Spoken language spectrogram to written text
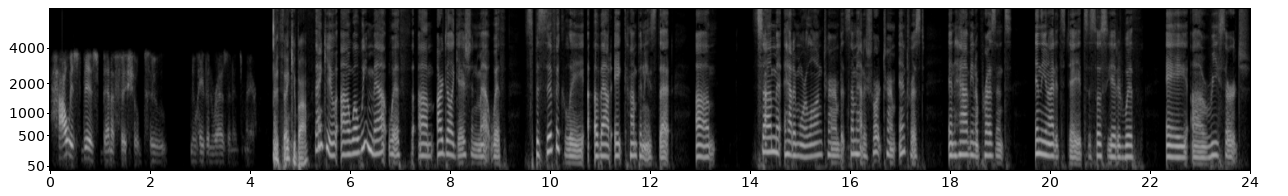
How is this beneficial to New Haven residents, Mayor? Hey, thank you, Bob. Thank you. Uh, well, we met with, um, our delegation met with specifically about eight companies that um, some had a more long term, but some had a short term interest in having a presence in the United States associated with a uh, research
